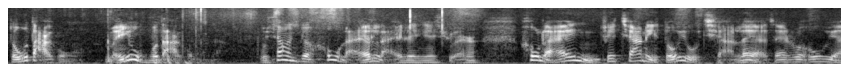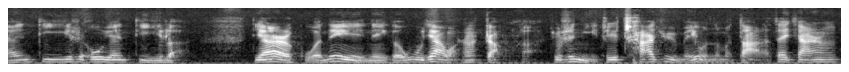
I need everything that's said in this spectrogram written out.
都打工，没有不打工的，不像这后来来这些学生，后来你这家里都有钱了呀。再说欧元，第一是欧元低了，第二国内那个物价往上涨了，就是你这差距没有那么大了，再加上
